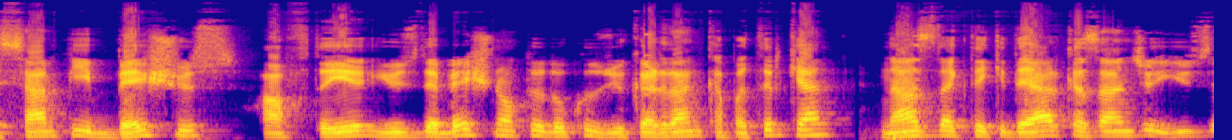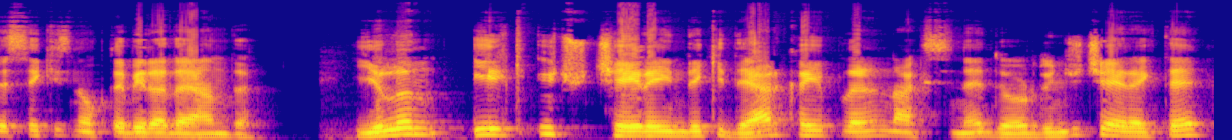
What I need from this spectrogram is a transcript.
S&P 500 haftayı %5.9 yukarıdan kapatırken Nasdaq'taki değer kazancı %8.1'e dayandı. Yılın ilk 3 çeyreğindeki değer kayıplarının aksine 4. çeyrekte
